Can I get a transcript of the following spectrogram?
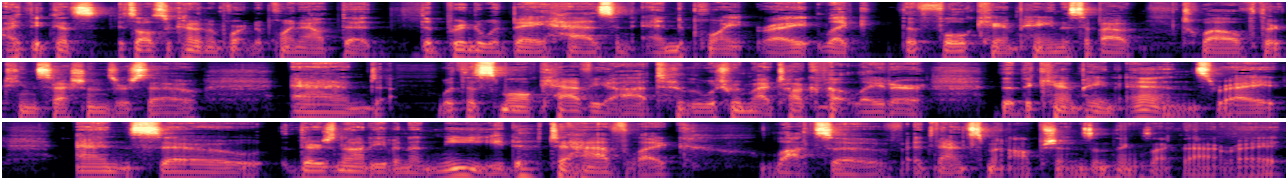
I think that's, it's also kind of important to point out that the Brindlewood Bay has an endpoint, right? Like the full campaign is about 12, 13 sessions or so. And with a small caveat, which we might talk about later, that the campaign ends, right? And so there's not even a need to have like lots of advancement options and things like that, right?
